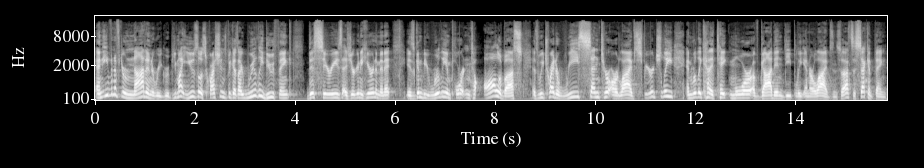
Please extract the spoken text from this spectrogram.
And even if you're not in a regroup, you might use those questions because I really do think this series, as you're going to hear in a minute, is going to be really important to all of us as we try to recenter our lives spiritually and really kind of take more of God in deeply in our lives. And so that's the second thing.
